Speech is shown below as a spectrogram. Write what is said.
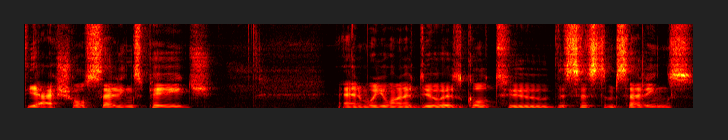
the actual settings page. And what you want to do is go to the system settings.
